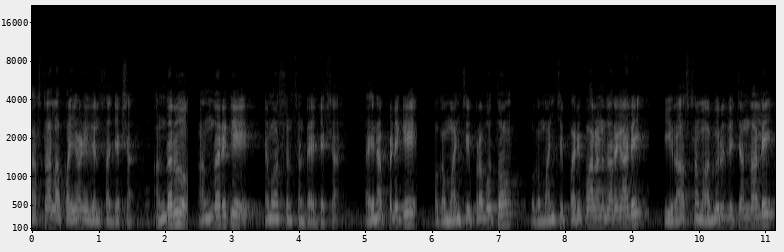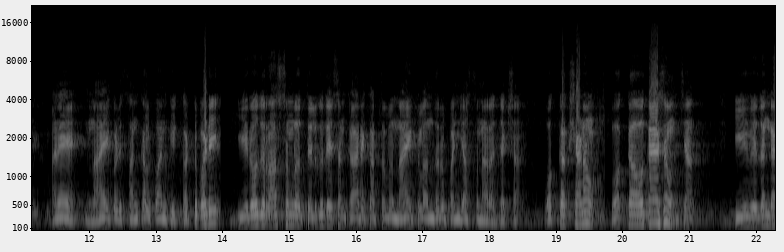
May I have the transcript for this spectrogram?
కష్టాలు ఆ పయ్యోడికి తెలుసు అధ్యక్ష. అందరూ అందరికీ ఎమోషన్స్ ఉంటాయి అధ్యక్ష. అయినప్పటికీ ఒక మంచి ప్రభుత్వం ఒక మంచి పరిపాలన జరగాలి ఈ రాష్ట్రం అభివృద్ధి చెందాలి అనే నాయకుడి సంకల్పానికి కట్టుబడి ఈ రోజు రాష్ట్రంలో తెలుగుదేశం కార్యకర్తలు నాయకులు అందరూ పనిచేస్తున్నారు అధ్యక్ష. ఒక్క క్షణం ఒక్క అవకాశం చ- ఈ విధంగా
